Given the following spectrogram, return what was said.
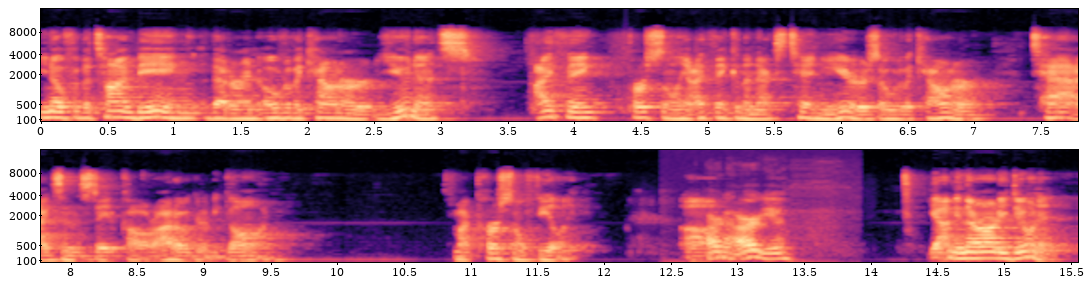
you know for the time being that are in over the counter units i think personally i think in the next 10 years over the counter tags in the state of colorado are going to be gone it's my personal feeling um, hard to argue yeah i mean they're already doing it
